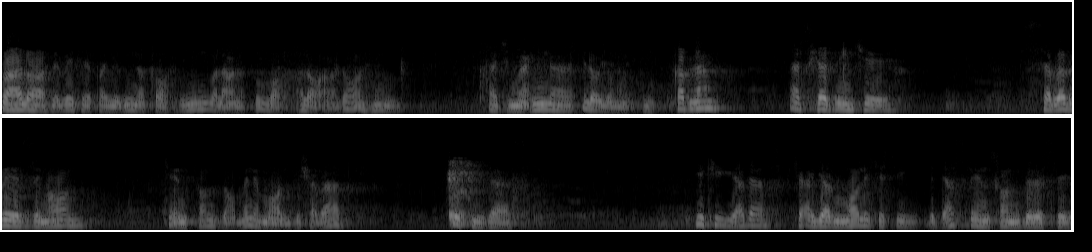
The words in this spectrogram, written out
وعلى أهل بيت الطيبين الطاهرين ولعنة الله على أعدائهم اجمعین الى یوم الدین. قبلا ارز کردیم که سبب زمان که انسان زامن مال بشود سه چیز است؟ یکی ید است که اگر مال کسی به دست انسان برسه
